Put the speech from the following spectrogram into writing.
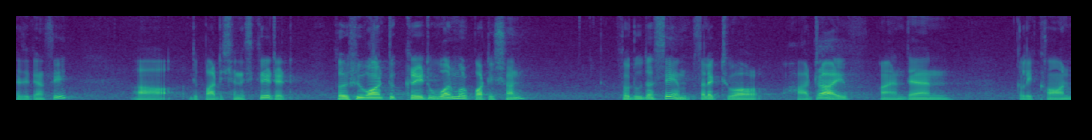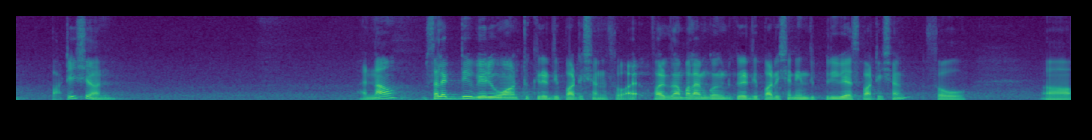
As you can see uh, the partition is created. So if you want to create one more partition so do the same. Select your hard drive and then click on partition and now select the where you want to create the partition. So I, for example i'm going to create the partition in the previous partition. So uh,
